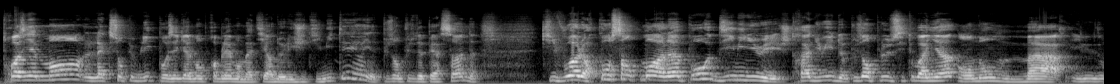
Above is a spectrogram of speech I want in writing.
Troisièmement, l'action publique pose également problème en matière de légitimité. Hein. Il y a de plus en plus de personnes qui voient leur consentement à l'impôt diminuer. Je traduis, de plus en plus de citoyens en ont marre. Ils,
